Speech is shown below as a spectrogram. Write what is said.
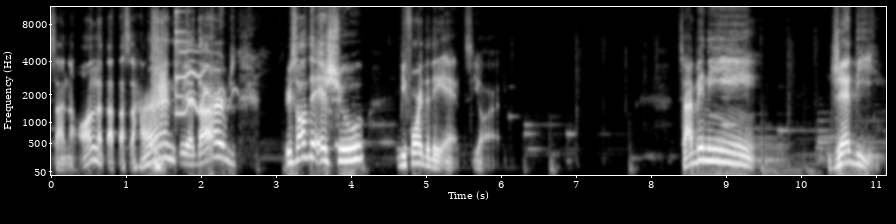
Sana all natatasahan, Kuya Darbs. Resolve the issue before the day ends. Yun. Sabi ni Jedi,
